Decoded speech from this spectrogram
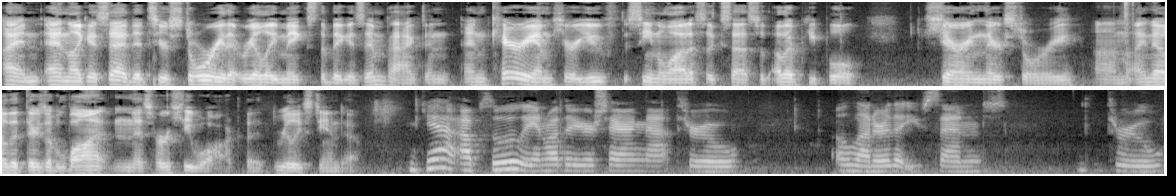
And and like I said, it's your story that really makes the biggest impact. And and Carrie, I'm sure you've seen a lot of success with other people sharing their story. Um, I know that there's a lot in this Hershey Walk that really stand out. Yeah, absolutely. And whether you're sharing that through a letter that you send through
